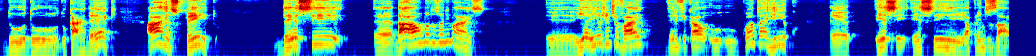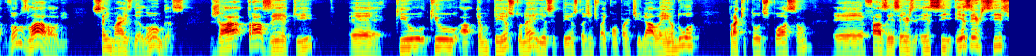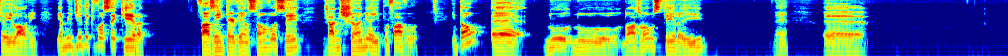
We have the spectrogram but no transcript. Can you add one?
do, do, do Kardec a respeito desse é, da alma dos animais. E, e, aí a gente vai verificar o, o quanto é rico é, esse, esse aprendizado. Vamos lá, Laurim, sem mais delongas, já trazer aqui é, que, o, que o, tem um texto, né? E esse texto a gente vai compartilhar lendo-o para que todos possam é, fazer esse, esse exercício aí, Laurim. E à medida que você queira fazer intervenção, você já me chame aí, por favor. Então, é, no, no, nós vamos ter aí, né, é,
